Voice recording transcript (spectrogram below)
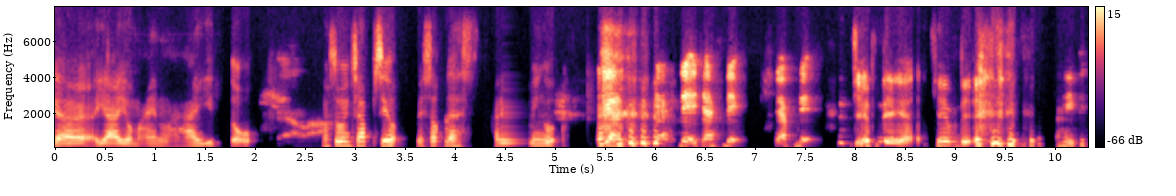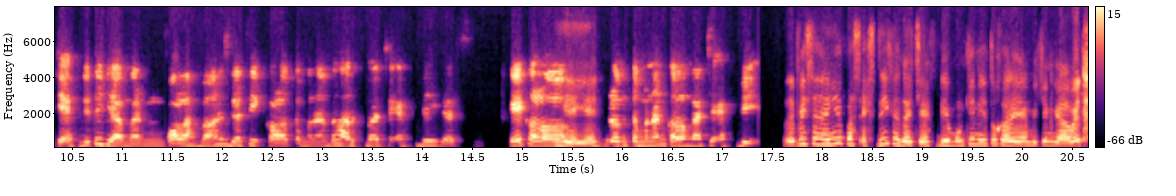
ya ya ayo main lah gitu. Langsung caps yuk besok gas hari Minggu. Ya, CFD, CFD, CFD. CFD ya, CFD. Nah, itu CFD tuh zaman sekolah banget gak sih? Kalau temenan tuh harus baca CFD gak sih? Kayak kalau iya iya. belum temenan kalau nggak CFD. Tapi sayangnya pas SD kagak CFD mungkin itu kali yang bikin gawet.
